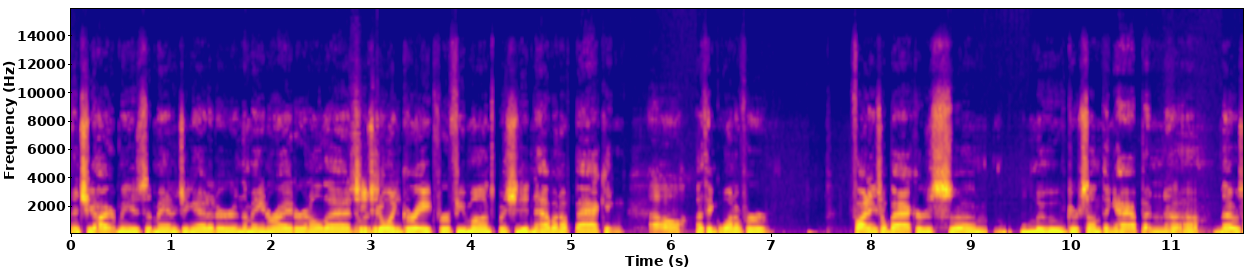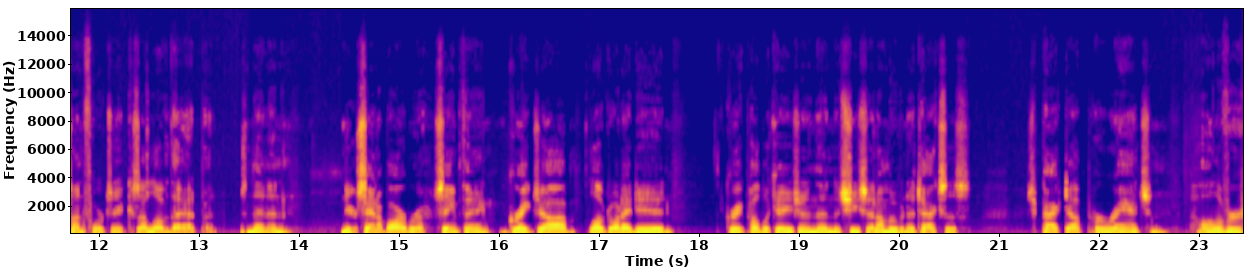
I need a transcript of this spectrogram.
and she hired me as the managing editor and the main writer and all that. She it was going great for a few months, but she didn't have enough backing. Oh, I think one of her financial backers um, moved or something happened. Uh, that was unfortunate because I loved that. But then in near Santa Barbara, same thing. Great job. Loved what I did. Great publication. And then she said, "I'm moving to Texas." She packed up her ranch and all of her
